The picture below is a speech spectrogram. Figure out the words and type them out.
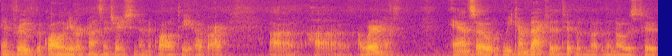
improve the quality of our concentration and the quality of our uh, uh, awareness. And so we come back to the tip of no- the nose to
